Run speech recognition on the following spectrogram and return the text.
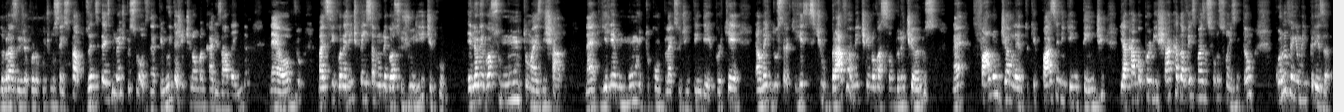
no Brasil, de acordo com o último censo. Tá, 210 milhões de pessoas, né? Tem muita gente não bancarizada ainda, né? É óbvio. Mas assim, quando a gente pensa no negócio jurídico, ele é um negócio muito mais nichado né? E ele é muito complexo de entender, porque é uma indústria que resistiu bravamente à inovação durante anos, né? Fala um dialeto que quase ninguém entende e acaba por nichar cada vez mais as soluções. Então, quando vem uma empresa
